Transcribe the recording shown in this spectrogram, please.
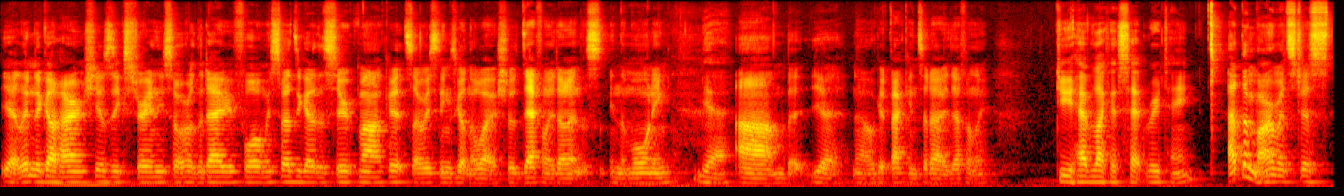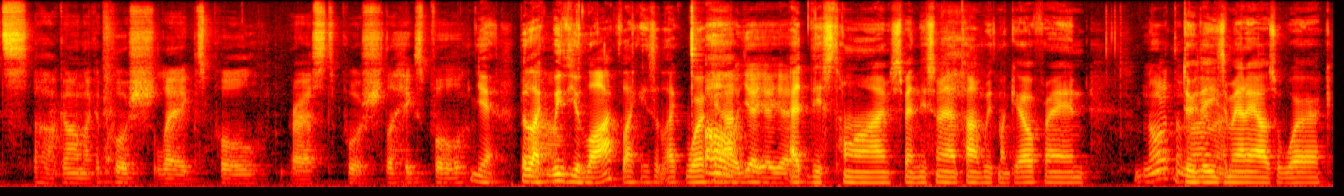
yeah, Linda got home. She was extremely sore on the day before. and We still had to go to the supermarket, so these things got in the way. Should have definitely done it in the, in the morning. Yeah. Um, but yeah, no, I'll get back in today, definitely. Do you have like a set routine? At the moment, it's just oh, going like a push, legs, pull, rest, push, legs, pull. Yeah. But like Um, with your life, like is it like work Oh, out yeah, yeah, yeah. at this time, spend this amount of time with my girlfriend, not at the do moment. these amount of hours of work?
